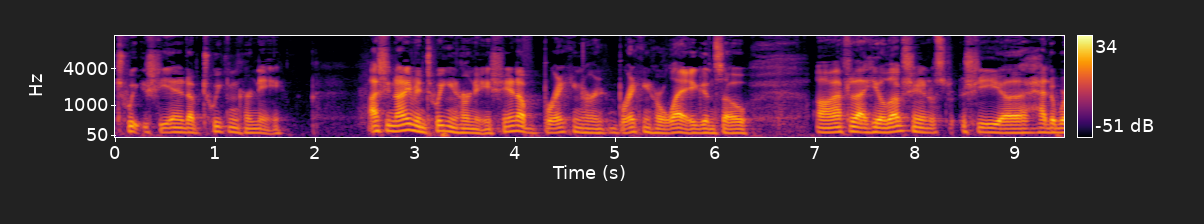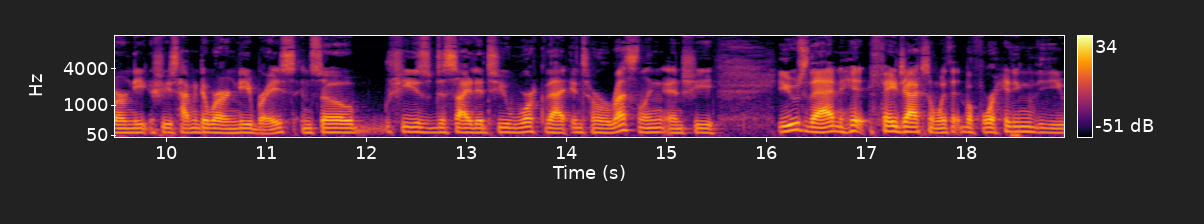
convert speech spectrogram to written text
twe- she ended up tweaking her knee. Actually, not even tweaking her knee. She ended up breaking her breaking her leg, and so uh, after that healed up, she ended up, she uh, had to wear knee. She's having to wear a knee brace, and so she's decided to work that into her wrestling, and she used that and hit Faye Jackson with it before hitting the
